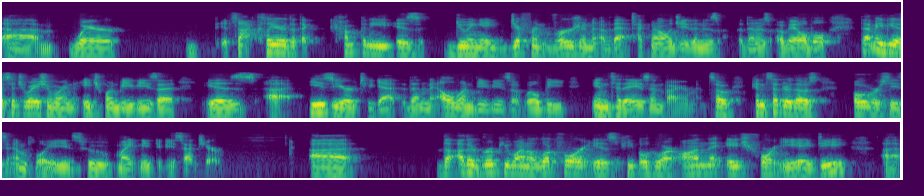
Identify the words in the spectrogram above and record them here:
um, where it's not clear that the company is doing a different version of that technology than is than is available, that may be a situation where an H-1B visa is uh, easier to get than an L-1B visa will be in today's environment. So consider those overseas employees who might need to be sent here. Uh, the other group you want to look for is people who are on the H4EAD. Uh,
